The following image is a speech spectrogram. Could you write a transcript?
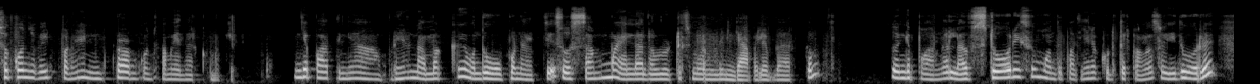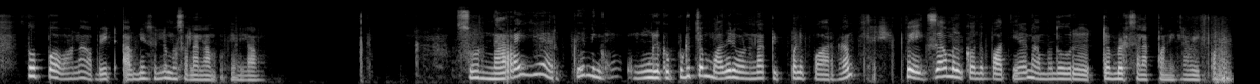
ஸோ கொஞ்சம் வெயிட் பண்ணுங்க. நெட் ப்ராப்ளம் கொஞ்சம் கம்மியாக தான் இருக்கும் ஓகே இங்கே பார்த்தீங்க அப்படின்னா நமக்கு வந்து ஓப்பன் ஆயிடுச்சு. ஸோ செம்ம எல்லா லவ் லெட்டர்ஸுமே வந்து இங்கே அவைலபிளாக இருக்கும். ஸோ இங்கே பாருங்கள் லவ் ஸ்டோரிஸும் வந்து பார்த்தீங்கன்னா கொடுத்துருக்காங்க. ஸோ இது ஒரு சூப்பரான அப்டேட் அப்படின்னு சொல்லி நம்ம சொல்லலாம் ஓகேங்களா ஸோ நிறைய இருக்குது நீங்கள் உங்களுக்கு பிடிச்ச மாதிரி ஒன்றா கிளிக் பண்ணி பாருங்கள் இப்போ எக்ஸாம்பிளுக்கு வந்து பார்த்தீங்கன்னா நம்ம வந்து ஒரு டெம்ப்ளேட் செலக்ட் பண்ணிக்கலாம். வெயிட் பண்ணுங்க.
